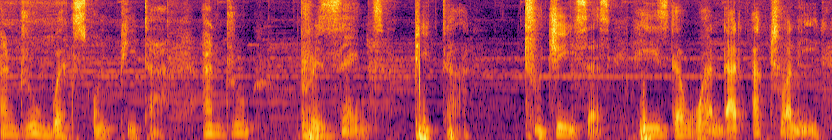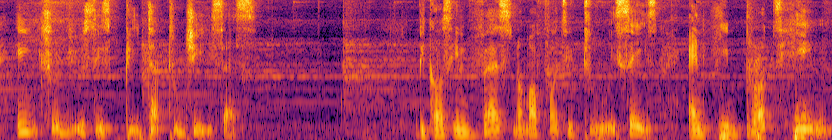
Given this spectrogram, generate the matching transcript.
Andrew works on Peter. Andrew presents Peter to Jesus. He is the one that actually introduces Peter to Jesus. Because in verse number 42, it says, And he brought him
